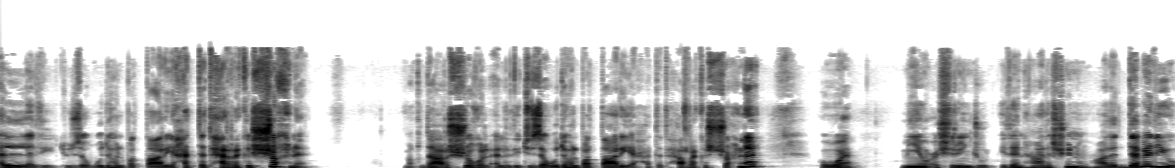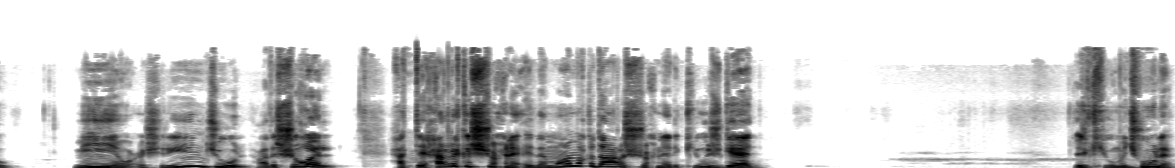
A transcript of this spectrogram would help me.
الذي تزوده البطارية حتى تحرك الشحنة مقدار الشغل الذي تزوده البطارية حتى تحرك الشحنة هو 120 جول. إذا هذا شنو؟ هذا ال W 120 جول. هذا الشغل حتى يحرك الشحنة. إذا ما مقدار الشحنة ال Q قد؟ ال Q مجهولة.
